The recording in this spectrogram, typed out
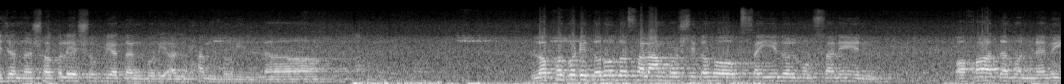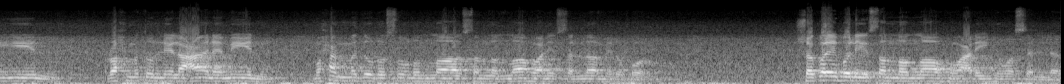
এজন্য সকলে সুক্রিয়া দান করি, আলহামদুলিল্লাহ। লক্ষ কোটি দরুদ সালাম বর্ষিত হোক সঈদুল মুরসালিন ওখাতামুল নবীন। রহমতুল্লিল আলমিন মোহাম্মদুর রসুল্লাহ সাল্লাহ আলি সাল্লামের উপর। সকলে বলি সাল্লাহ আলিহি ওয়াসাল্লাম।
